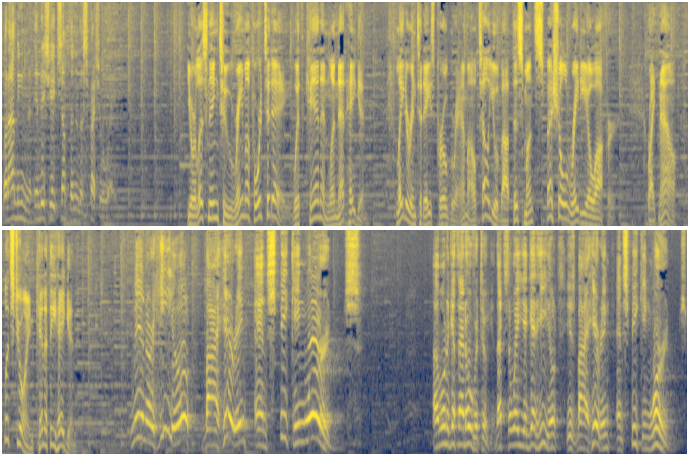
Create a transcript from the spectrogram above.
but I mean initiate something in a special way. You're listening to Rhema for Today with Ken and Lynette Hagin. Later in today's program, I'll tell you about this month's special radio offer. Right now, let's join Kenneth E. Hagin. Men are healed by hearing and speaking words. I want to get that over to you. That's the way you get healed is by hearing and speaking words.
